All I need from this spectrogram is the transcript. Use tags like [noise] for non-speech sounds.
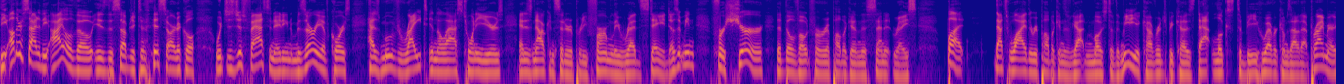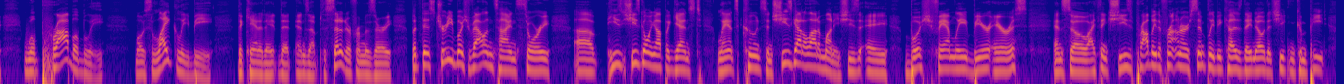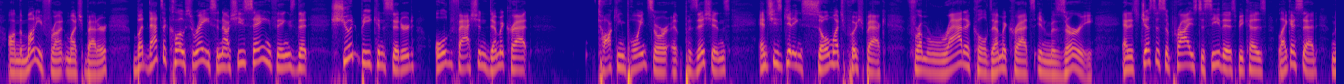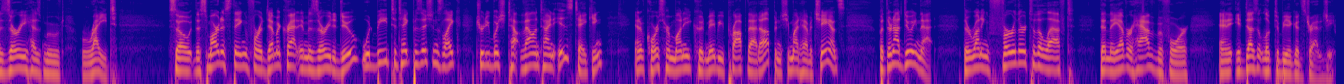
The other side of the aisle, though, is the subject of [laughs] this article, which is just fascinating. Missouri, of course, has moved right in the last 20 years and is now considered a pretty firmly red state. Doesn't mean for sure that they'll vote for a Republican in this Senate race, but that's why the Republicans have gotten most of the media coverage because that looks to be whoever comes out of that primary will probably most likely be the candidate that ends up the senator from Missouri. But this Trudy Busch Valentine story, uh, he's she's going up against Lance Kunce, and she's got a lot of money. She's a Busch family beer heiress. And so I think she's probably the front runner simply because they know that she can compete on the money front much better. But that's a close race. And now she's saying things that should be considered old fashioned Democrat talking points or uh, positions and she's getting so much pushback from radical Democrats in Missouri. And it's just a surprise to see this because, like I said, Missouri has moved right. So, the smartest thing for a Democrat in Missouri to do would be to take positions like Trudy Busch Valentine is taking. And of course, her money could maybe prop that up and she might have a chance, but they're not doing that. They're running further to the left than they ever have before, and it doesn't look to be a good strategy.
